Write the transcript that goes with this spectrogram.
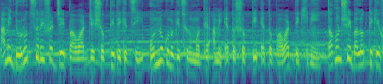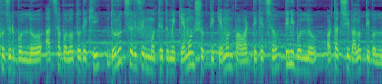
আমি দুরুদ শরীফের যে পাওয়ার যে শক্তি দেখেছি, অন্য কোনো কিছুর মধ্যে আমি এত শক্তি, এত পাওয়ার দেখিনি। তখন সেই বালকটিকে হুজুর বলল আচ্ছা বলো তো দেখি, দুরুদ শরীফের মধ্যে তুমি কেমন শক্তি, কেমন পাওয়ার দেখেছ? তিনি বলল অর্থাৎ সেই বালকটি বলল,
